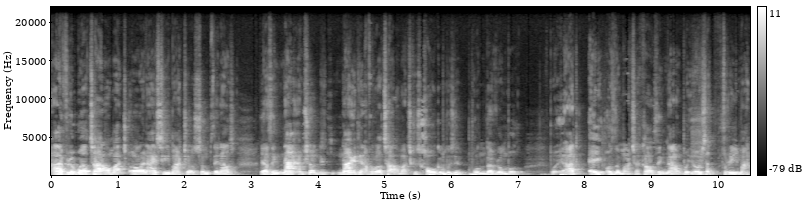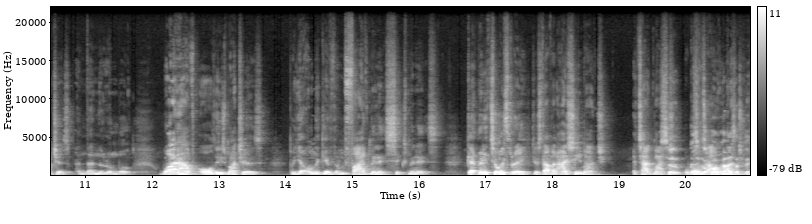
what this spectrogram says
Either a world title match or an IC match or something else. Yeah, I think Knight, I'm sure Knight didn't have a world title match because Hogan was in, won the Rumble, but he had eight other matches. I can't think now, but you always had three matches and then the Rumble. Why have all these matches, but yet only give them five minutes, six minutes? Get rid of two or three. Just have an IC match, a tag match, So- a world title guys, match.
